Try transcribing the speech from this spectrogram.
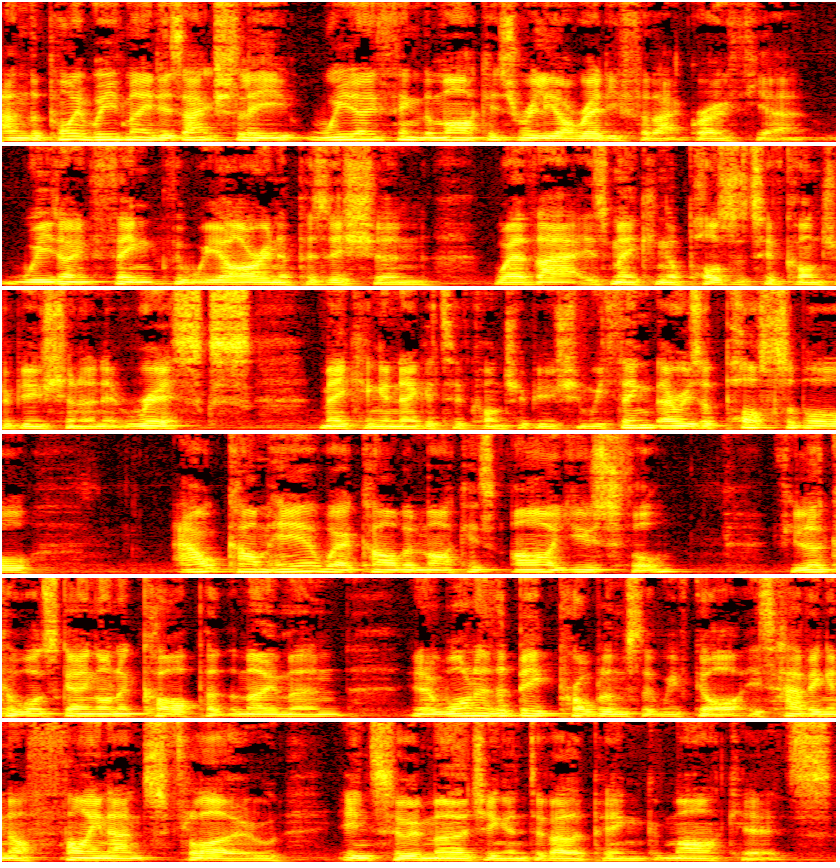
and the point we've made is actually we don't think the markets really are ready for that growth yet. We don't think that we are in a position where that is making a positive contribution and it risks making a negative contribution. We think there is a possible outcome here where carbon markets are useful. If you look at what's going on at COP at the moment, you know, one of the big problems that we've got is having enough finance flow into emerging and developing markets.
